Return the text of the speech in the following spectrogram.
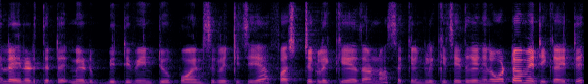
ലൈൻ എടുത്തിട്ട് mid between two points click ചെയ്യുക. ഫസ്റ്റ് ക്ലിക്ക് ചെയ്താണോ സെക്കൻഡ് ക്ലിക്ക് ചെയ്ത് കഴിഞ്ഞാൽ ഓട്ടോമാറ്റിക്കായിട്ട്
